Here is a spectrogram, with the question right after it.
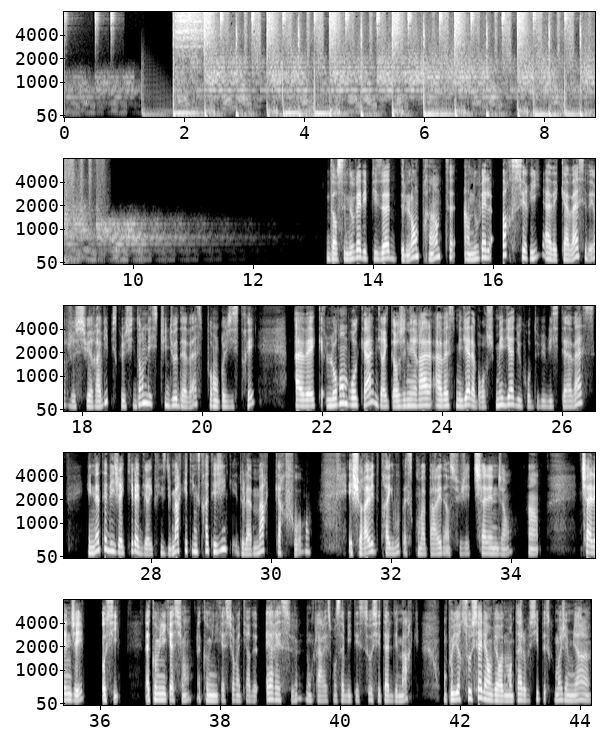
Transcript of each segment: dans ce nouvel épisode de l'empreinte, un nouvel hors-série avec Avas. Et d'ailleurs, je suis ravie puisque je suis dans les studios d'Avas pour enregistrer avec Laurent Broca, directeur général Avas Média, la branche média du groupe de publicité Avas, et Nathalie Jacquet, la directrice du marketing stratégique et de la marque Carrefour. Et je suis ravie d'être avec vous parce qu'on va parler d'un sujet challengeant, hein, challengé aussi, la communication, la communication en matière de RSE, donc la responsabilité sociétale des marques. On peut dire sociale et environnementale aussi, parce que moi j'aime bien,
